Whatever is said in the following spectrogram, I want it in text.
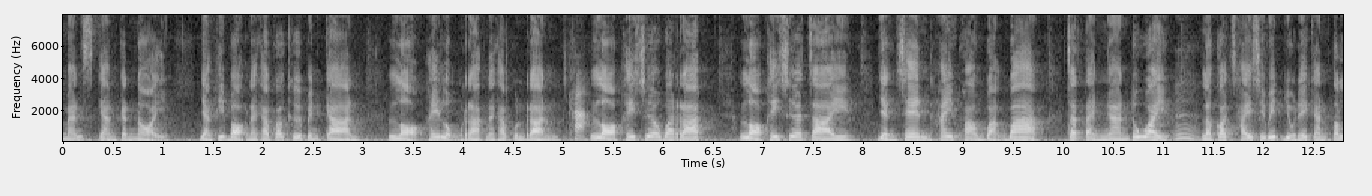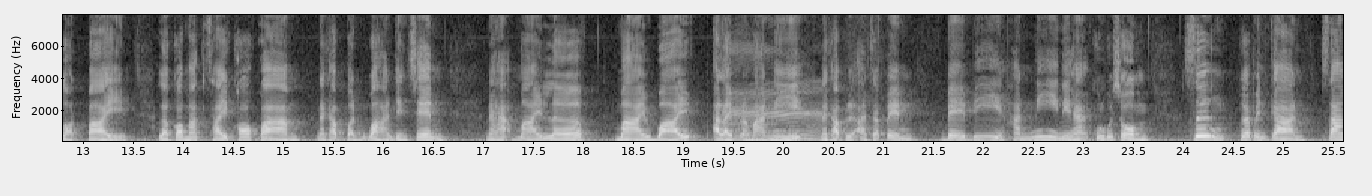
แมนต์สแกมกันหน่อย อย่างที่บอกนะครับก็คือเป็นการหลอกให้หลงรักนะครับคุณรันค่ะหลอกให้เชื่อว่ารัก หลอกให้เชื่อใจ อย่างเช่น ให้ความหวังว่าจะแต่งงานด้วยอืมแล้วก็ใช้ชีวิตอยู่ด้วยกันตลอดไป แล้วก็มักใช้ข้อความนะครับหวานๆอย่างเช่นนะฮะ my love my wife อะไรประมาณนี้อ่านนะครับหรืออาจจะเป็น baby honey นี่ฮะคุณผู้ชม ซึ่งเพื่อเป็นการสร้าง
